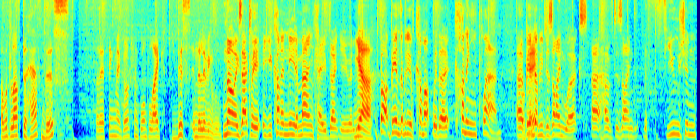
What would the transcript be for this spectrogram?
I would love to have this, but I think my girlfriend won't like this in the living room. No, exactly. You kind of need a man cave, don't you? And Yeah. But BMW have come up with a cunning plan. Uh, Okay. BMW Design Works uh, have designed the Fusion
